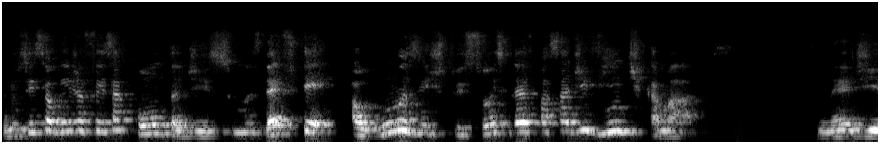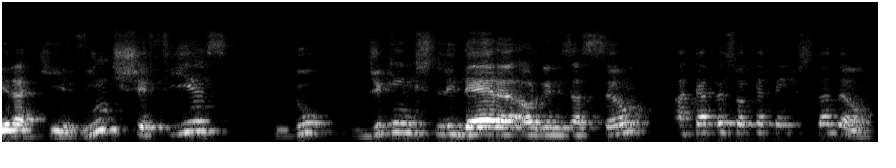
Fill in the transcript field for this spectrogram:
eu não sei se alguém já fez a conta disso, mas deve ter algumas instituições que devem passar de 20 camadas né, de hierarquia, 20 chefias do, de quem lidera a organização até a pessoa que atende o cidadão,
